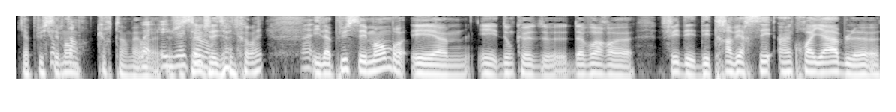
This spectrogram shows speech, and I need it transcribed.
qui a plus ses membres. Curtin, bah Ouais, voilà, je savais que j'allais dire une connerie. Ouais. Il a plus ses membres et, et donc d'avoir fait des, des traversées incroyables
